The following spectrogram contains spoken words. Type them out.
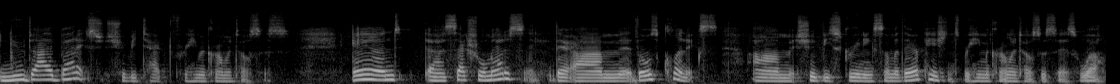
New diabetics should be checked for hemochromatosis. And uh, sexual medicine, um, those clinics um, should be screening some of their patients for hemochromatosis as well.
